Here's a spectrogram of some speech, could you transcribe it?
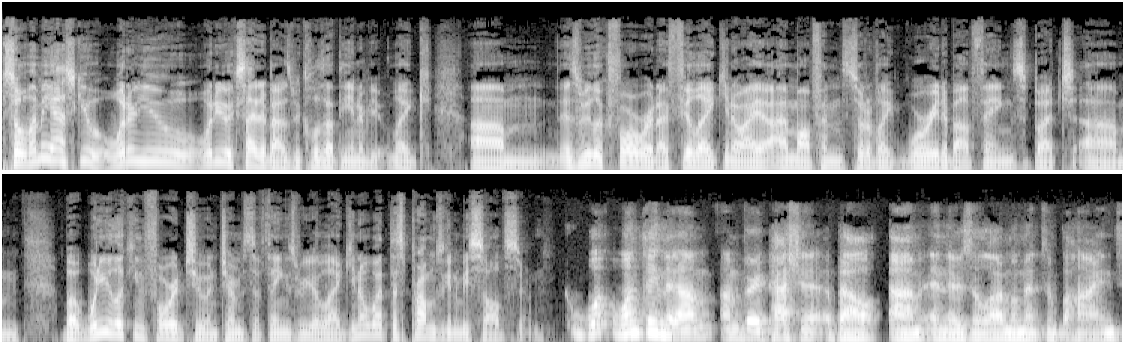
so let me ask you, what are you what are you excited about as we close out the interview? Like, um, as we look forward, I feel like you know I, I'm often sort of like worried about things, but um, but what are you looking forward to in terms of things where you're like, you know what, this problem's going to be solved soon. One thing that I'm I'm very passionate about, um, and there's a lot of momentum behind,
